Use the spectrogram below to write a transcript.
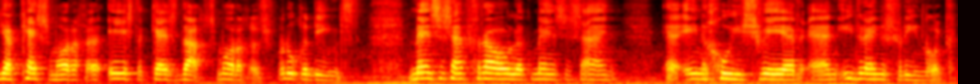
Ja, kerstmorgen, eerste kerstdag, s morgens, vroege dienst. Mensen zijn vrolijk, mensen zijn uh, in een goede sfeer en iedereen is vriendelijk.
